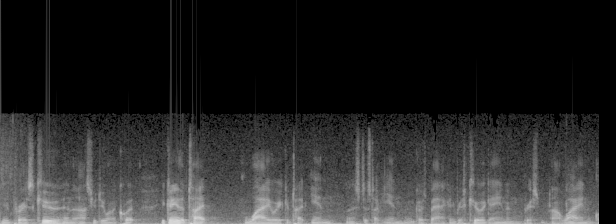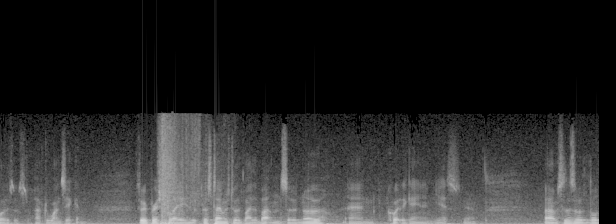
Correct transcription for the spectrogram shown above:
you press Q and it asks you, do you want to quit? You can either type Y or you could type N. Let's just type N and it goes back and you press Q again and press uh, Y and it closes after one second. So we press play. This time do it by the button. So no and quit again and yes. Um, so there's a little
